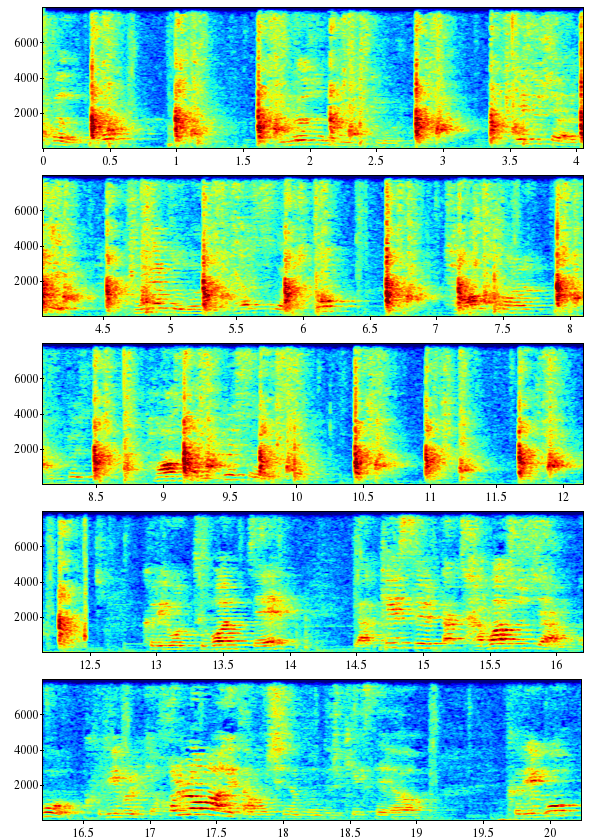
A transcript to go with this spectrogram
앞에 놓고 눌러준다는 느낌으로 해주셔야지 중량 조절을 할 수가 있고 정확성을 높일, 정확성을 높일 수가 있어요. 그리고 두 번째, 라켓을 딱 잡아주지 않고 그립을 이렇게 헐렁하게 잡으시는 분들이 계세요. 그리고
